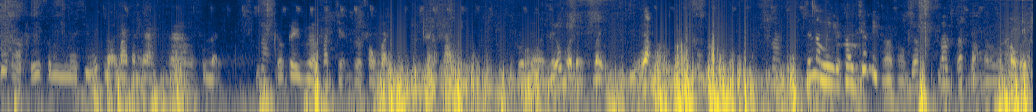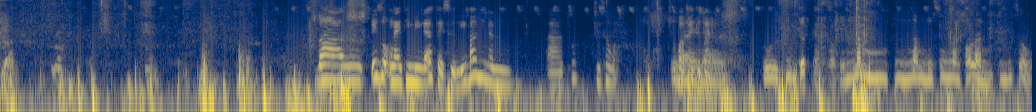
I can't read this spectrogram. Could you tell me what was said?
kết hợp với phân Silic loại 300 g vào phun Vâng. cho cây vừa phát triển vừa phòng bệnh rất là phòng Còn, ờ, nếu mà để bệnh bị nặng không được Vâng. Tức là mình phải phòng trước đi. rồi phòng trước Vâng. tất cả là không có chuyện Và cái ruộng này thì mình đã phải xử lý bao nhiêu lần à, thuốc trừ sâu ạ? Thuốc bảo vệ thực vật. Tôi phun tất cả vào đến 5 năm đến năm sáu lần phun nước sâu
